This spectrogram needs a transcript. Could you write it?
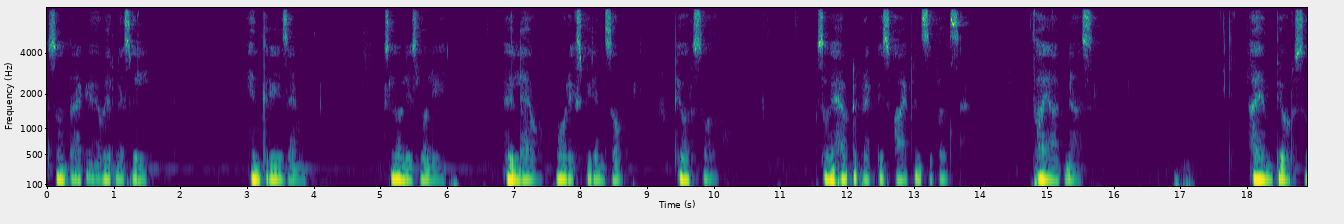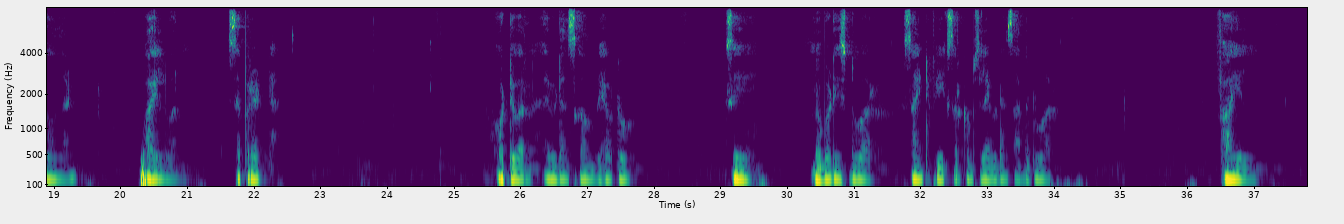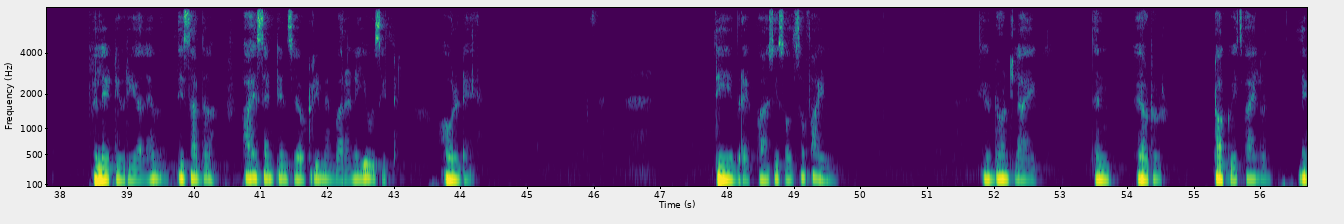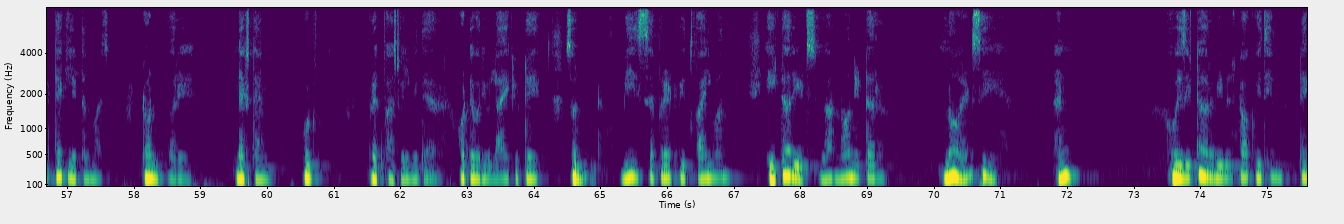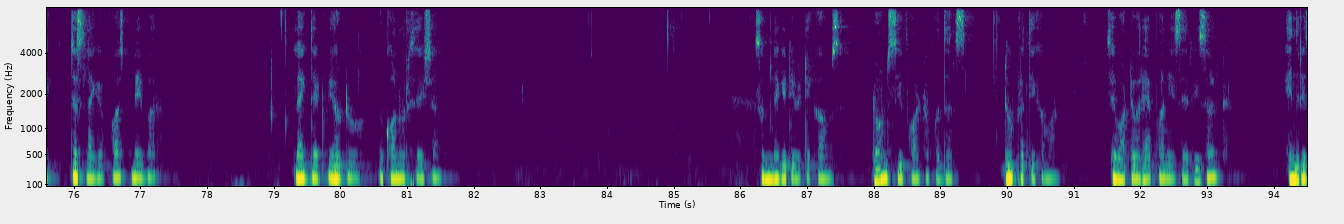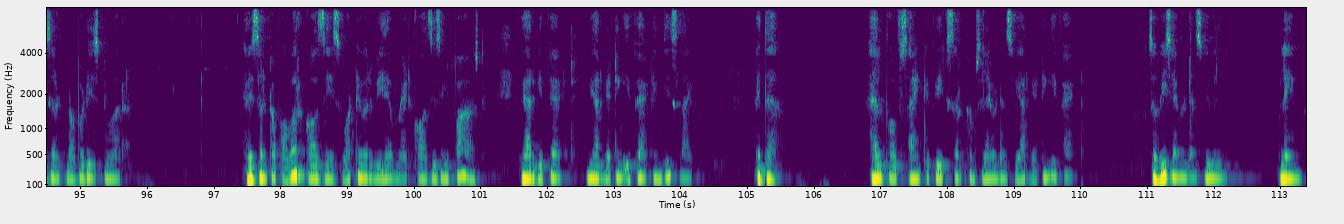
So that awareness will increase and slowly, slowly we'll have more experience of pure soul. So we have to practice five principles, five agnas. I am pure soul and file one, separate. Whatever evidence come, we have to see nobody's doer. Scientific circumstantial evidence are the doer. File, relative, real. These are the five sentences you have to remember and use it whole day. Tea, breakfast is also file. You don't like, then you have to talk with file. One. Take little much. Don't worry. Next time, good breakfast will be there. Whatever you like, you take. So be separate with file one. Eater eats. You are non-eater. No and see. And who is eater? We will talk with him. Take just like a first neighbor. Like that, we have to do conversation. Some negativity comes. Don't see fault of others. Do pratikraman. Say whatever happen is a result. In result, nobody is doer. Result of our causes, whatever we have made causes in past, we are effect. We are getting effect in this life. With the help of scientific circumstantial evidence, we are getting effect. So, which evidence we will blame?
